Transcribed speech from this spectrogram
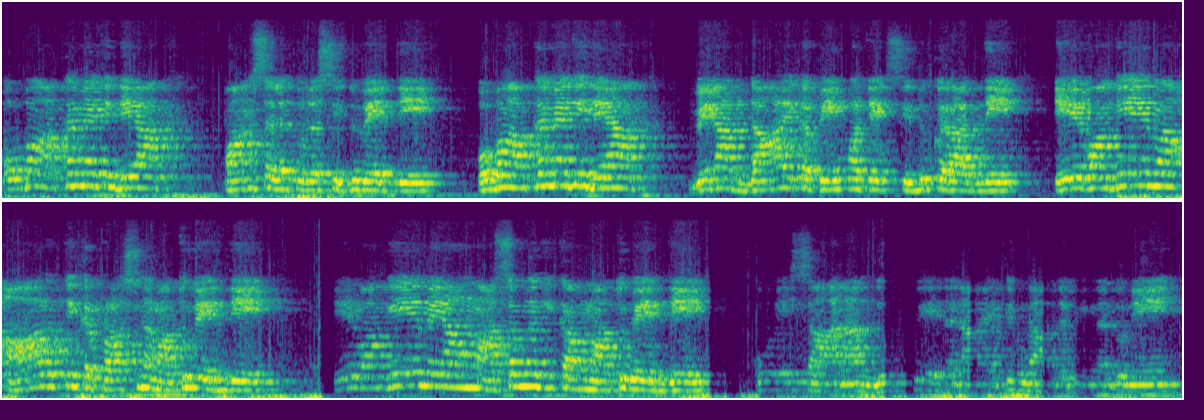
ඔබ අකමැති දෙයක් පන්සල තුළ සිදුවෙද්දී ඔබ අකමැති දෙයක් වෙනත් දායක පින්වතෙක් සිදු කරද්දී ඒ වගේම ආර්ථික ප්‍රශ්න මතුවෙද්දී ඒ වගේම යම් අසමගිකම් මතුවෙද්දී කොයිසානම් දුක් වේදනා ඇති වුණාද? පින්නතුනේ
